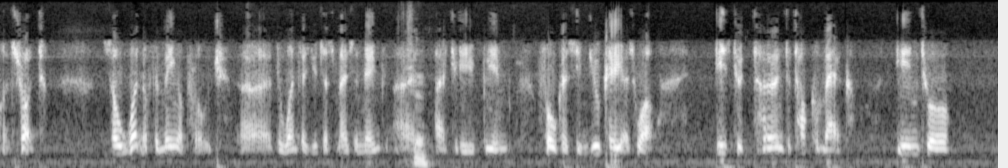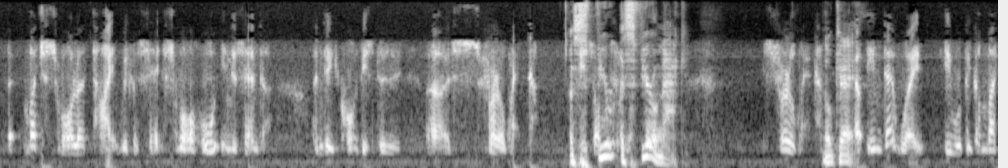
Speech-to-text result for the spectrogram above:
construct. So one of the main approach, uh, the ones that you just mentioned, named uh, Sure. actually being focused in UK as well, is to turn the tokamak into a much smaller tire with a small hole in the center, and they call this the uh, spheromak. A, sphere, a spheromak. Spheromak. Okay. Uh, in that way, it will become much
